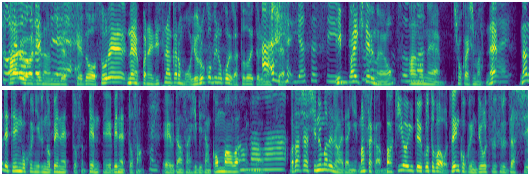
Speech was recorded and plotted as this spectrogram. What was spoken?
あるわけなんですけどそれねやっぱねリスナーからも喜びの声が届いておりましてあ優しいいっぱい来てるのよ。あのね、紹介しますね。はい。なんで天国にいるのベネットさん、ベネットさん、はい。えー歌野さん、日比さん、こんばんは。こんばんは。私は死ぬまでの間に、まさか、バキ酔いという言葉を全国に流通する雑誌、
